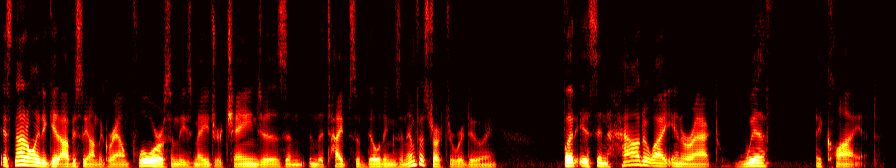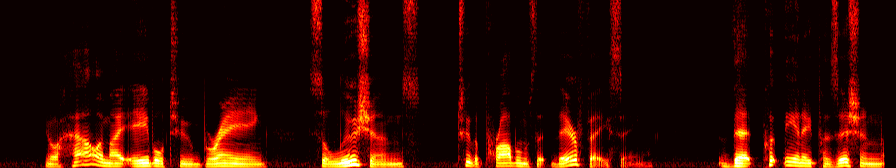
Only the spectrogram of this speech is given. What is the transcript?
it's not only to get obviously on the ground floor of some of these major changes and, and the types of buildings and infrastructure we're doing, but it's in how do I interact with a client? You know, how am I able to bring solutions to the problems that they're facing that put me in a position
